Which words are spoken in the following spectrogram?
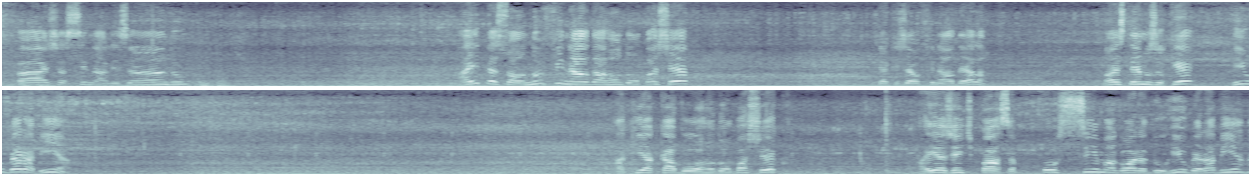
de faixa, sinalizando. Aí, pessoal, no final da Rondon Pacheco, que aqui já é o final dela, nós temos o que? Rio Berabinha. Aqui acabou a Rondon Pacheco. Aí a gente passa por cima agora do Rio Berabinha.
